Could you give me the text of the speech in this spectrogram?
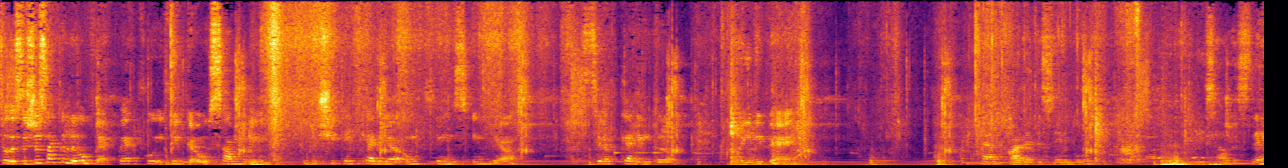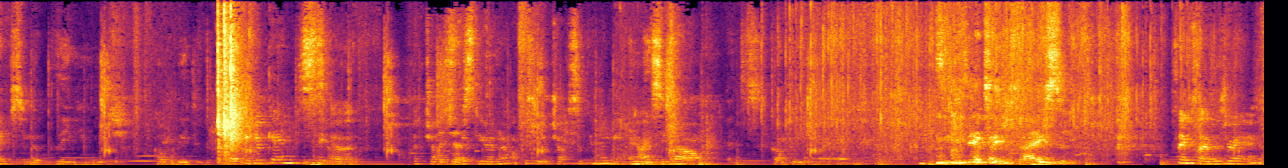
So this is just like a little backpack for if we go somewhere and she can carry her own things in here instead of carrying the baby bag. I've got it assembled. These are the straps look they're huge compared to the I think you can see, uh, adjust, Adjust it here now. Okay, so adjust it in the And meantime. this is how it's to my hand. the exact same size. Same size as your hand.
